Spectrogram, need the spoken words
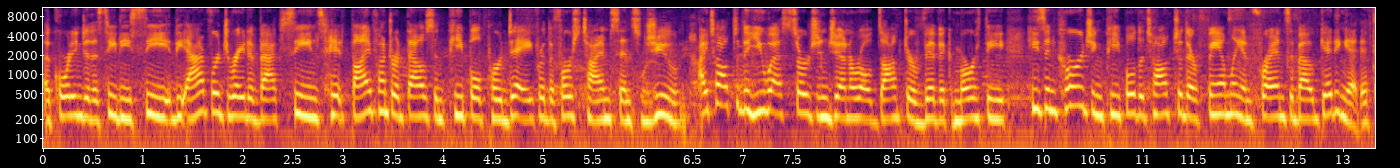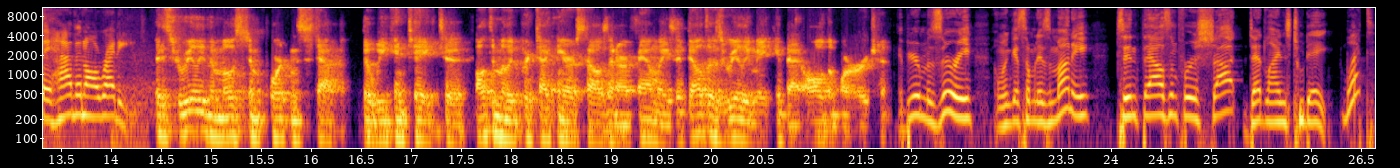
According to the CDC, the average rate of vaccines hit 500,000 people per day for the first time since June. I talked to the U.S. Surgeon General, Dr. Vivek Murthy. He's encouraging people to talk to their family and friends about getting it if they haven't already. It's really the most important step that we can take to ultimately protecting ourselves and our families. And Delta is really making that all the more urgent. If you're in Missouri and want to get some of this money, 10,000 for a shot, deadline's today. What?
